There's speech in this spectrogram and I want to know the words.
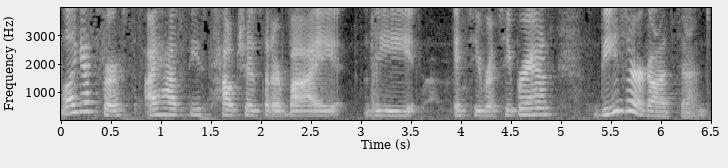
Well, I guess first, I have these pouches that are by the Itzy Ritzy brand. These are a godsend.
